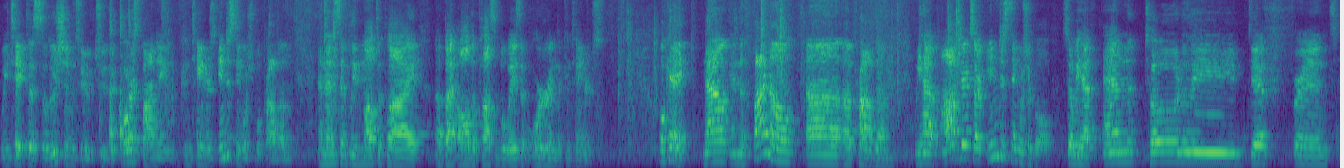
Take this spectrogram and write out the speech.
we take the solution to, to the corresponding containers indistinguishable problem and then simply multiply uh, by all the possible ways of ordering the containers. Okay, now in the final uh, uh, problem, we have objects are indistinguishable. So we have n totally different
